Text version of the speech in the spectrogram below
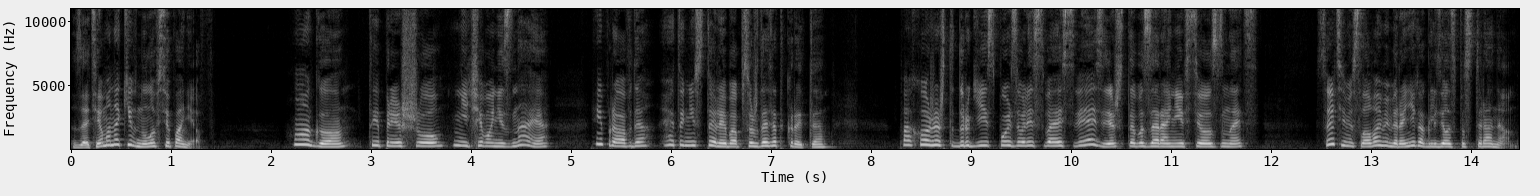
Затем она кивнула, все поняв. «Ого, ты пришел, ничего не зная. И правда, это не стали бы обсуждать открыто. Похоже, что другие использовали свои связи, чтобы заранее все узнать». С этими словами Вероника огляделась по сторонам.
